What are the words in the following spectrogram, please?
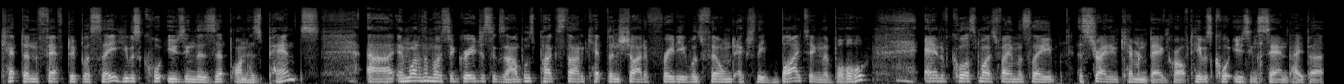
captain Faf du Plessis, he was caught using the zip on his pants. Uh, in one of the most egregious examples, Pakistan captain Shahid Afridi was filmed actually biting the ball. And of course, course, most famously, Australian Cameron Bancroft, he was caught using sandpaper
